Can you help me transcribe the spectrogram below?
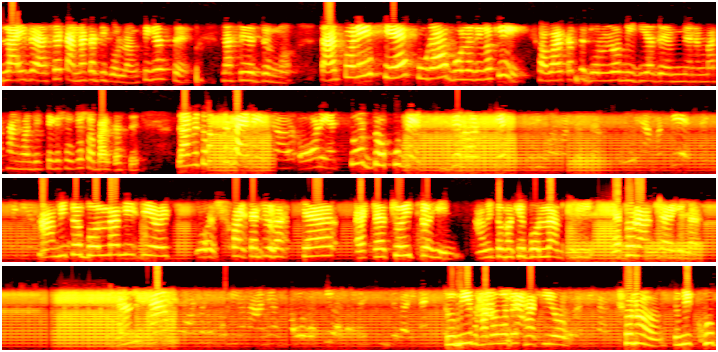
লাইভে আসে কান্নাকাটি করলাম ঠিক আছে? নাসিরের জন্য। তারপরে সে পুরা বলে দিল কি সবার কাছে বলল মিডিয়া মানে সাংবাদিক থেকে শুরু করে সবার কাছে। তো আমি তো পাইনি ওর এত ডকুমেন্ট আমি তো বললামই যে ওই ওই শয়তানের বাচ্চা একটা চরিত্রহীন। আমি তোমাকে বললাম তুমি এত রাগ হয়ে গেলা হ্যাঁ? নাম অথবা করিও না, আমি ভালোবাসি, অথবা শুনতে পারি না। তুমি ভালোভাবে থাকিও। শোনো তুমি খুব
